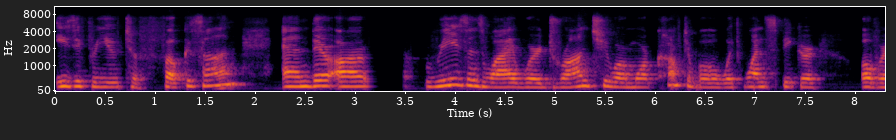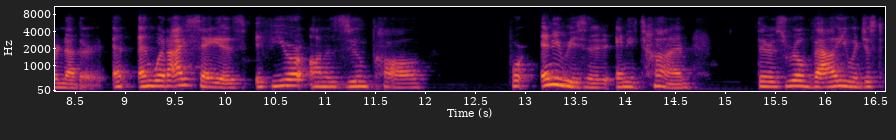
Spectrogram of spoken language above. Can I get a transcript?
easy for you to focus on. And there are reasons why we're drawn to or more comfortable with one speaker over another. And, and what I say is if you're on a Zoom call for any reason at any time, there's real value in just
